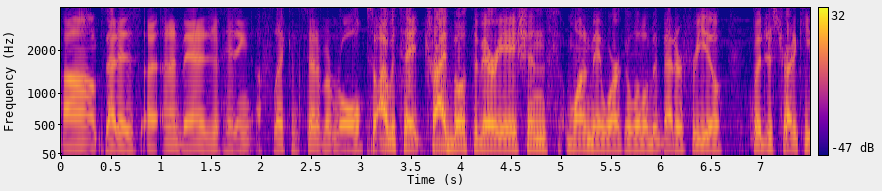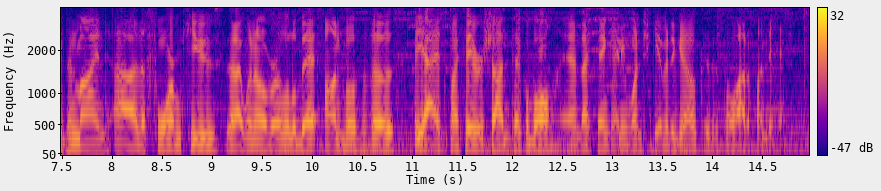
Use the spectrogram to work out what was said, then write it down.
Um, so that is a, an advantage of hitting a flick instead of a roll. So I would say try both the variations. One may work a little bit better for you, but just try to keep in mind uh, the form cues that I went over a little bit on both of those. But yeah, it's my favorite shot in pickleball, and I think anyone should give it a go because it's a lot of fun to hit.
